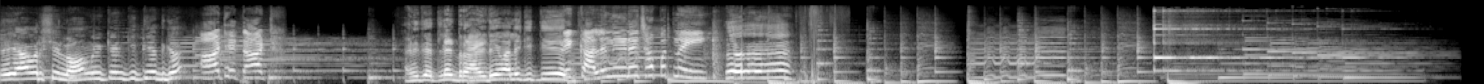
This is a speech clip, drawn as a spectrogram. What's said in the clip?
ए यावर्षी long weekend किती आहेत ग? आठ आहेत आठ. आणि त्यातले ड्राय डे वाले किती ते आहेत? काल निर्णय छापत नाही.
